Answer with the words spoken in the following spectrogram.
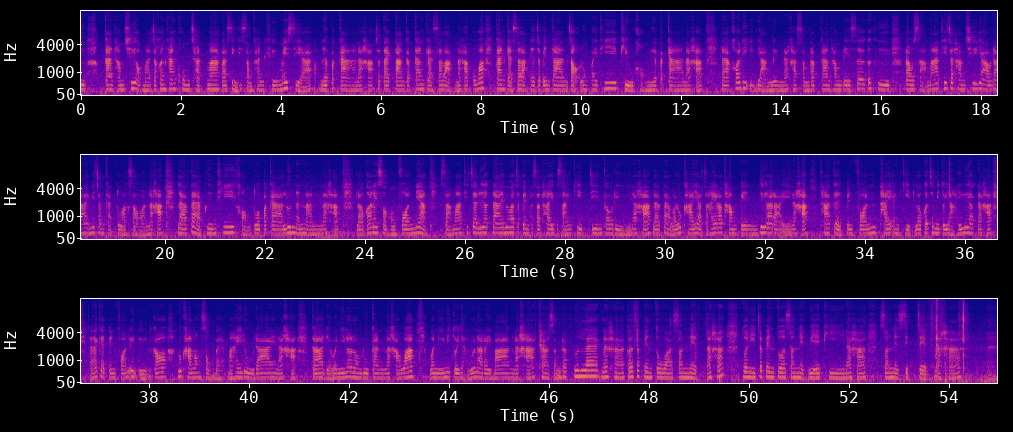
การทำชื่อออกมาจะค่อนข้างคมชัดมาก และสิ่งที่สำคัญคือไม่เสียเนื้อปากกานะคะ จะแตกต่างกับการแกะสลักนะคะ เพราะว่าการแกะสลักเนี่ยจะเป็นการเจาะลงไปที่ผิวของเนื้อปากกานะคะ และข้อดีอีกอย่างหนึ่งนะคะสำหรับการทำเลเซอร์ก็คือ เราสามารถที่จะทำชื่อยาวได้ไม่จำกัดตัวอักษรนะคะ แล้วแต่พื้นที่ของตัวปากการุ่นนั้นๆนะคะ แล้วก็ในส่วนของฟอนต์เนี่ยสามารถที่จะเลือกได้ไม่ว่าจะเป็นภาษาไทยภาษาอังกฤษจีนเกาหลีนะคะ แล้วแต่ว่าลูกค้าอยากจะให้เราทำเป็นชื่ออะไรนะคะ ถ้าเกิดเป็นฟอนต์ไทยอังกฤษเราก็จะมีตัวอย่างให้เลือกนะคะ แต่ถ้าเกิดเป็นฟอนต์อื่น ๆ ก็ลูกค้าลองส่งแบบมาให้ดูได้นะคะ ก็เดี๋ยววันนี้เราลองดูกันนะคะว่าวันนี้มีตัวอย่างรุ่นอะไรบ้างนะคะค่ะสำหรับรุ่นแรกนะคะก็จะเป็นตัว Sonnet นะคะ ตัวนี้จะเป็นตัว Sonnet VIP นะคะ Sonnet 17 นะคะ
